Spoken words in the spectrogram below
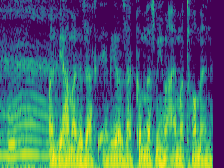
Ah. Und wir haben mal gesagt, er hat gesagt, komm, lass mich mal einmal trommeln.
